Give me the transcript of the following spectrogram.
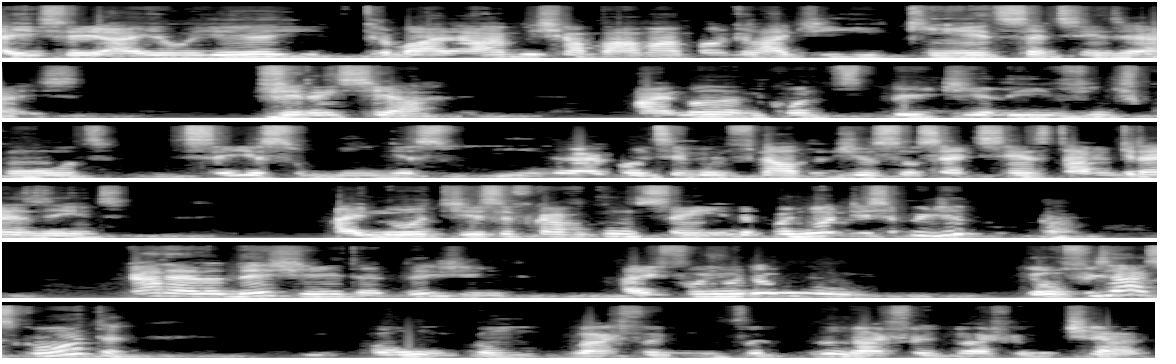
Aí, você, aí eu ia e trabalhava e chapava uma banca lá de 500, 700 reais. Gerenciar. Aí, mano, quando você perdia ali 20 contos, você ia subindo, ia subindo. Aí quando você via no final do dia o seu 700 estava em 300. Aí no outro dia você ficava com 100. Depois no outro dia você perdia tudo. Cara, era de jeito, era de jeito. Aí foi onde eu, eu fiz as contas, com, com, eu acho que foi, foi Bruno, acho que foi, acho que foi o Thiago.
